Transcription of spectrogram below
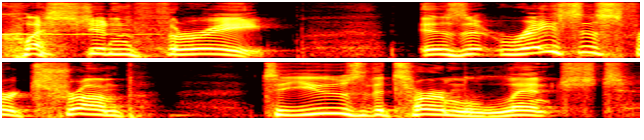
Question three Is it racist for Trump to use the term lynched?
